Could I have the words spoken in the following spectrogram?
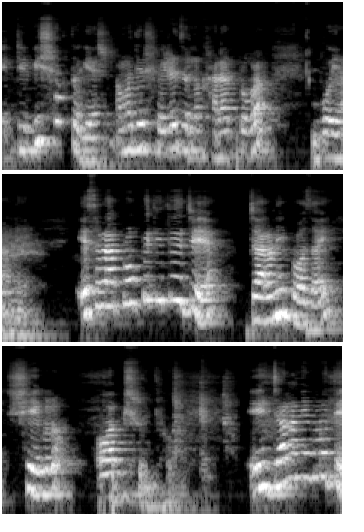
একটি বিষাক্ত গ্যাস। আমাদের শরীরের জন্য খারাপ প্রভাব বয়ে আনে। এছাড়া প্রকৃতিতে যে জ্বালানি পাওয়া যায়, সেগুলো অবিশুদ্ধ। এই জ্বালানিগুলোতে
